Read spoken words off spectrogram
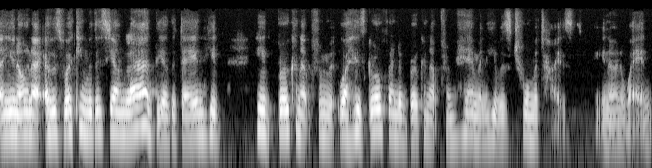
uh, you know and I, I was working with this young lad the other day and he'd he'd broken up from well his girlfriend had broken up from him and he was traumatized you know in a way. And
